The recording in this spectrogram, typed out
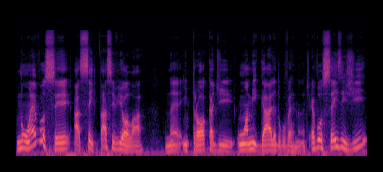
não é você aceitar se violar né, em troca de uma migalha do governante. É você exigir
